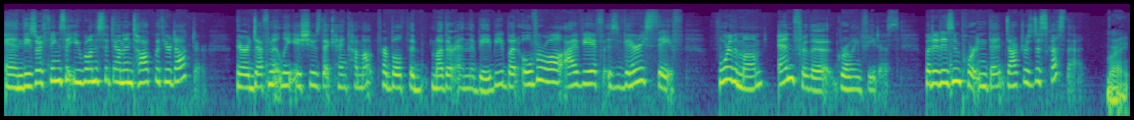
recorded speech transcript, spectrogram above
and these are things that you want to sit down and talk with your doctor. There are definitely issues that can come up for both the mother and the baby, but overall, IVF is very safe for the mom and for the growing fetus. But it is important that doctors discuss that. Right.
